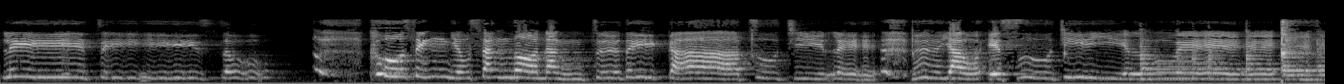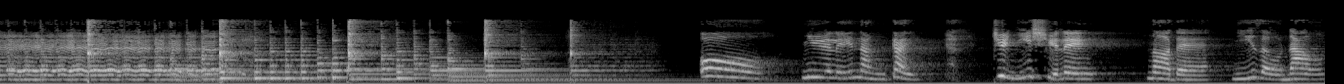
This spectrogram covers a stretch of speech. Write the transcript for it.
累接受。可心有生哪能走得噶自己来，不要一时一路哎。哦，原来能改，据你说来，那得你热闹，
